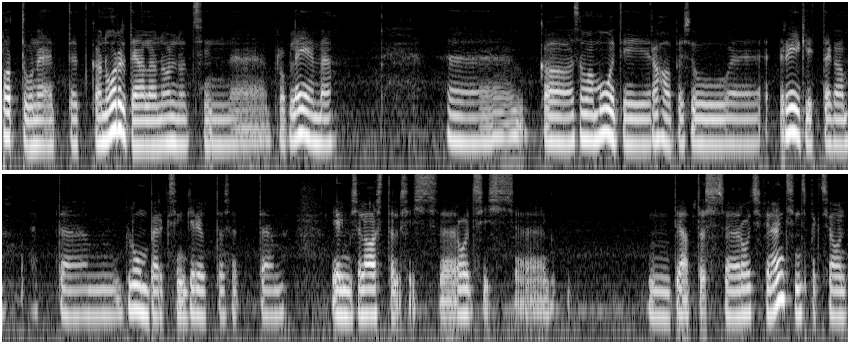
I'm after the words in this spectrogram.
patune, et, et ka Nordeal on olnud siin äh, probleeme ka samamoodi rahapesu reeglitega, et ähm, Bloomberg siin kirjutas, et ähm, eelmisel aastal siis äh, Rootsis äh, teatas äh, Rootsi finantsinspektsioon,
